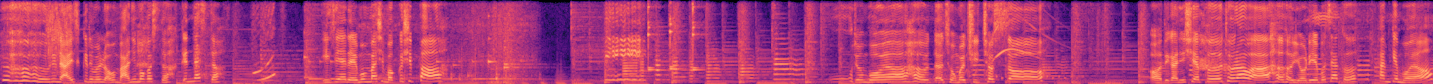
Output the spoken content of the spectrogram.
휴, 우린 아이스크림을 너무 많이 먹었어. 끝났어. 이제 레몬 맛이 먹고 싶어. 좀 뭐야? 나 정말 지쳤어. 어디 가니 셰프 돌아와 요리해 보자고. 함께 모여.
